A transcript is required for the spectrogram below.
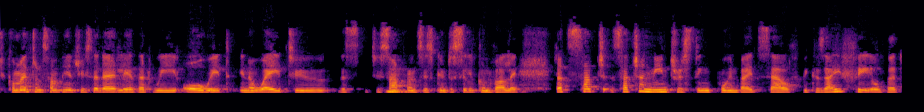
to comment on something that you said earlier that we owe it in a way to this, to San mm. Francisco and to Silicon Valley. That's such such an interesting point by itself because I feel that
